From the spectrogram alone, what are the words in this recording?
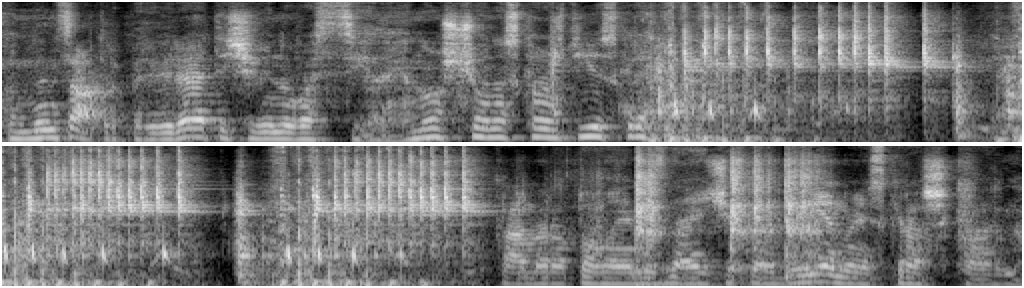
конденсатор перевіряйте, чи він у вас цілий. Ну що нас кажуть іскри? Камера того я не знаю, чи передає, але іскра шикарна.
